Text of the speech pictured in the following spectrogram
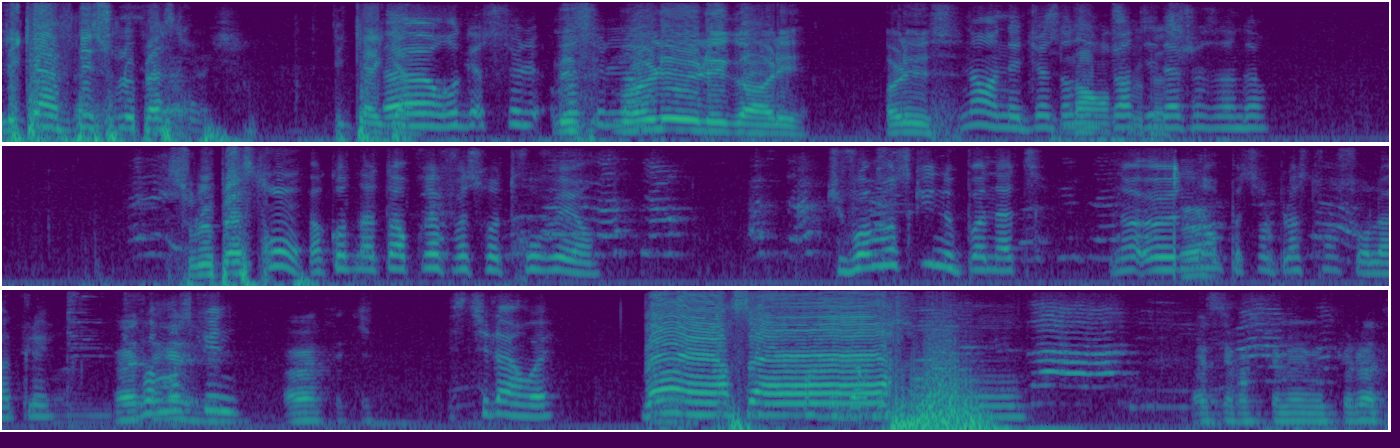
les gars, venez sur le plastron. Les gars, les gars. Euh, regarde celui- Mais f- celui-là. allez, les gars, allez. Allez, Non, on est déjà dans une partie d'Agenda. sur le plastron? Par contre, Nathan, après, faut se retrouver. Hein. Tu vois mon skin ou pas, Nat? Non, euh, Ouais. non, pas sur le plastron, sur la clé. Ouais, tu vois mon skin? Ah ouais, t'inquiète. Stylé, hein, ouais. Oh, Ouais, c'est parce que le même que l'autre.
